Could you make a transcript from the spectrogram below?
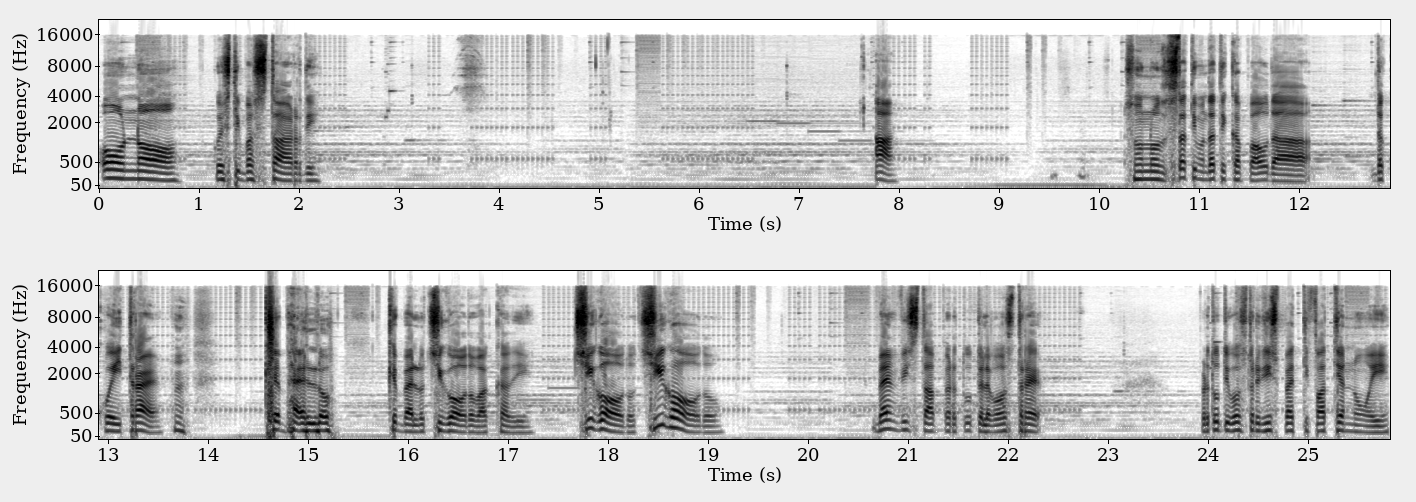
Oh no, questi bastardi. Ah. Sono stati mandati KO da, da quei tre. che bello. Che bello, ci godo HD. Ci godo, ci godo. Ben vista per tutte le vostre... Per tutti i vostri dispetti fatti a noi.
